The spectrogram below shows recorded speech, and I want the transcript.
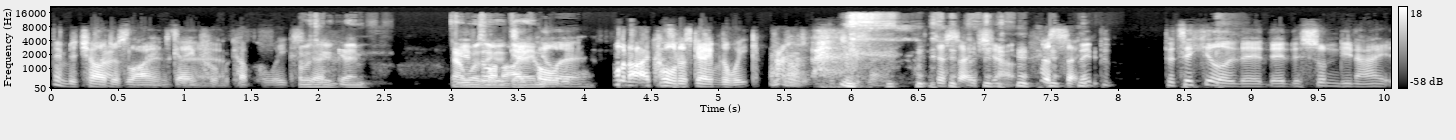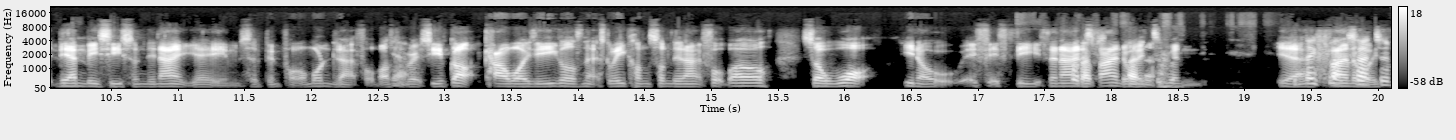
maybe the Chargers Lions game from a couple of weeks that ago. was a good game. That was a good game. What I called as game of the week. just say, just say particularly the, the, the Sunday night, the NBC Sunday night games have been put on Monday Night Football. Yeah. Great. So you've got Cowboys Eagles next week on Sunday Night Football. So what you know, if if the the Niners find a way to win, yeah, they flex that to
